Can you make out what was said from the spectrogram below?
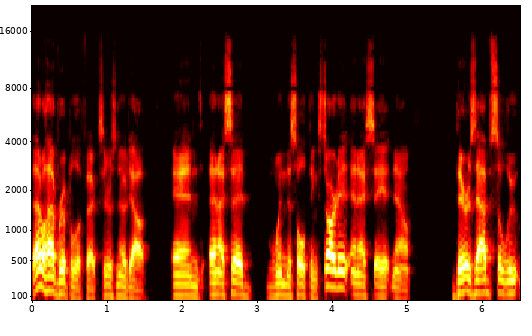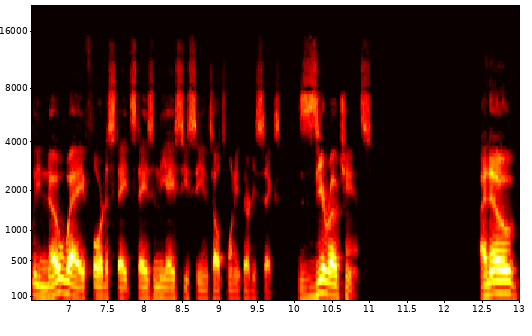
that'll have ripple effects there's no doubt. And and i said when this whole thing started and i say it now there's absolutely no way florida state stays in the acc until 2036 zero chance. I know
